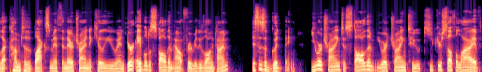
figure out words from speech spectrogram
that come to the blacksmith and they're trying to kill you and you're able to stall them out for a really long time. This is a good thing. You are trying to stall them, you are trying to keep yourself alive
